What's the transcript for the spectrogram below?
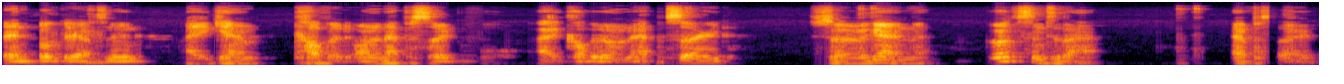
then Dog Day Afternoon. I again covered on an episode before. I covered on an episode, so again, go listen to that episode.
